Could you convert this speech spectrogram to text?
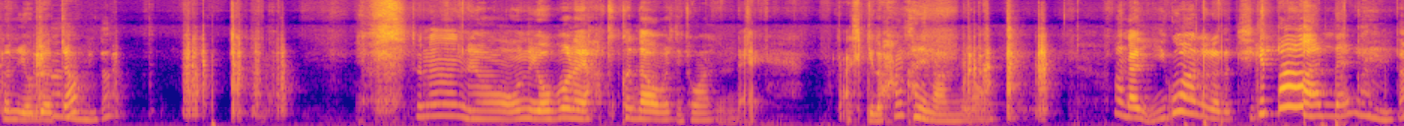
저는 여기였죠? 칸입니다. 저는 오늘 요번에 두칸 나오면서 좋았는데 아쉽게도 한 칸이 나왔네요. 아, 난 이거 하느라 나 지겠다. 안 돼. 칸입니다.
